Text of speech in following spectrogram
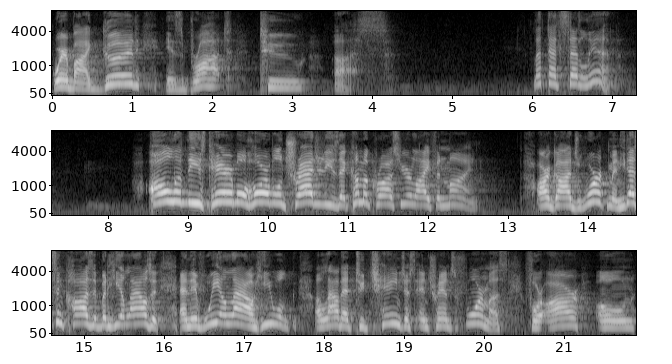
whereby good is brought to us. Let that settle in. All of these terrible, horrible tragedies that come across your life and mine are God's workmen. He doesn't cause it, but He allows it. And if we allow, He will allow that to change us and transform us for our own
